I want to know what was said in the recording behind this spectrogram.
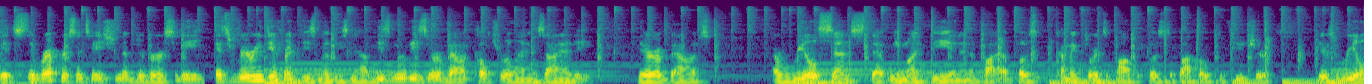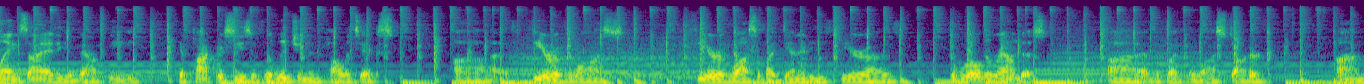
It's the representation of diversity. It's very different, these movies now. These movies are about cultural anxiety. They're about a real sense that we might be in an a post, coming towards a post-apocalyptic future. There's real anxiety about the hypocrisies of religion and politics, uh, fear of loss, fear of loss of identity, fear of the world around us, uh, like the lost daughter. Um,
